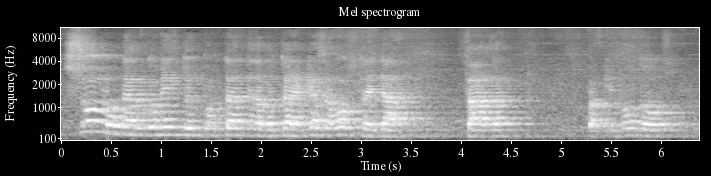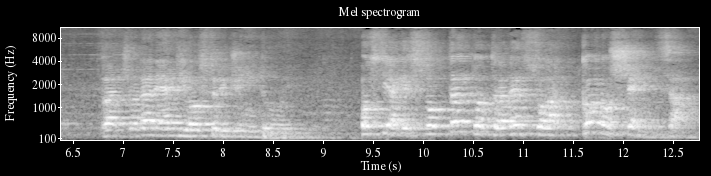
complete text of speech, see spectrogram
solo un argomento importante da portare a casa vostra e da far in qualche modo ragionare anche i vostri genitori. Ossia che soltanto attraverso la conoscenza,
